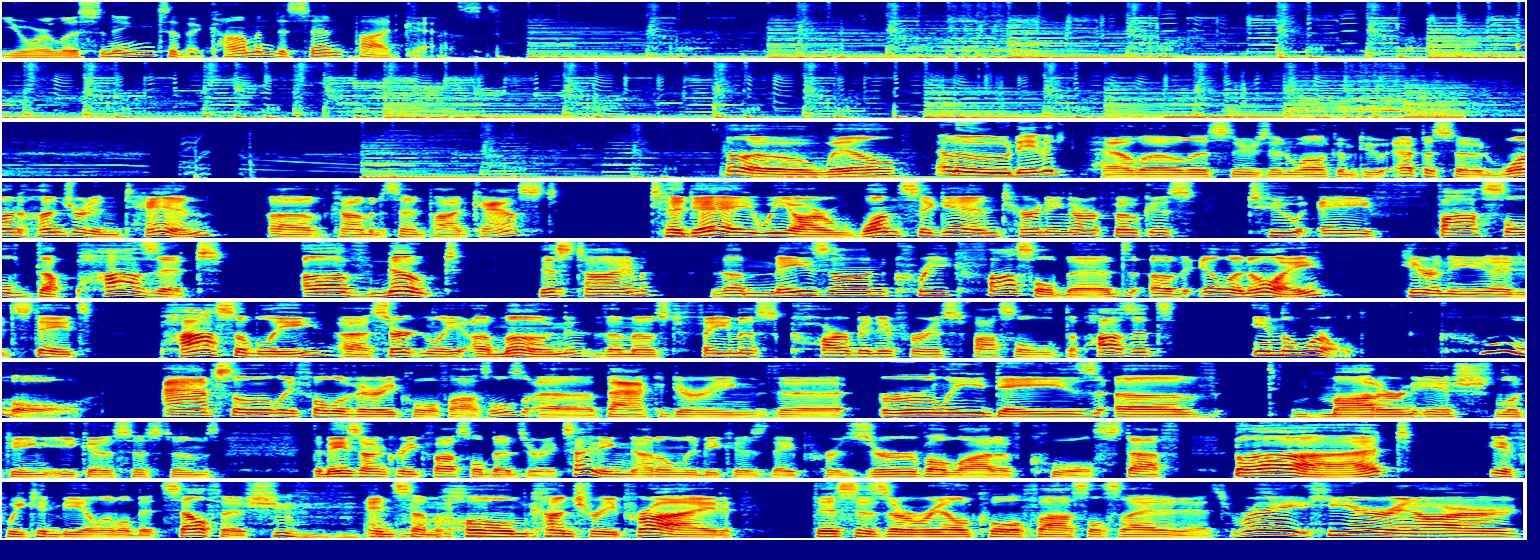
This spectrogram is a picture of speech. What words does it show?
You're listening to the Common Descent Podcast. Hello, Will. Hello, David. Hello, listeners, and welcome to episode 110 of the Common Descent Podcast. Today, we are once again turning our focus to a fossil deposit of note. This time, the Mazon Creek fossil beds of Illinois, here in the United States, possibly, uh, certainly among the most famous carboniferous fossil deposits in the world Cool. absolutely full of very cool fossils. Uh, back during the early days of modern-ish looking ecosystems, the Mazon Creek fossil beds are exciting not only because they preserve a lot of cool stuff, but if we can be a little bit selfish and some home country pride, this is a real cool fossil site, and it's right here in our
